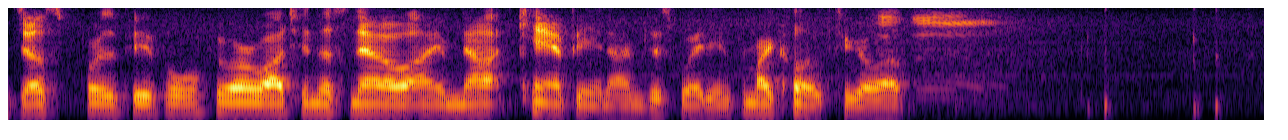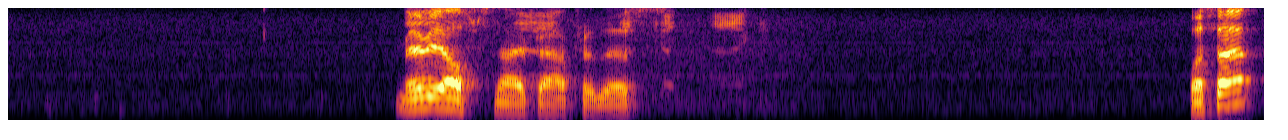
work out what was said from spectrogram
Just for the people who are watching this know, I'm not camping. I'm just waiting for my cloak to go up. Maybe I'll snipe after this. What's that?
